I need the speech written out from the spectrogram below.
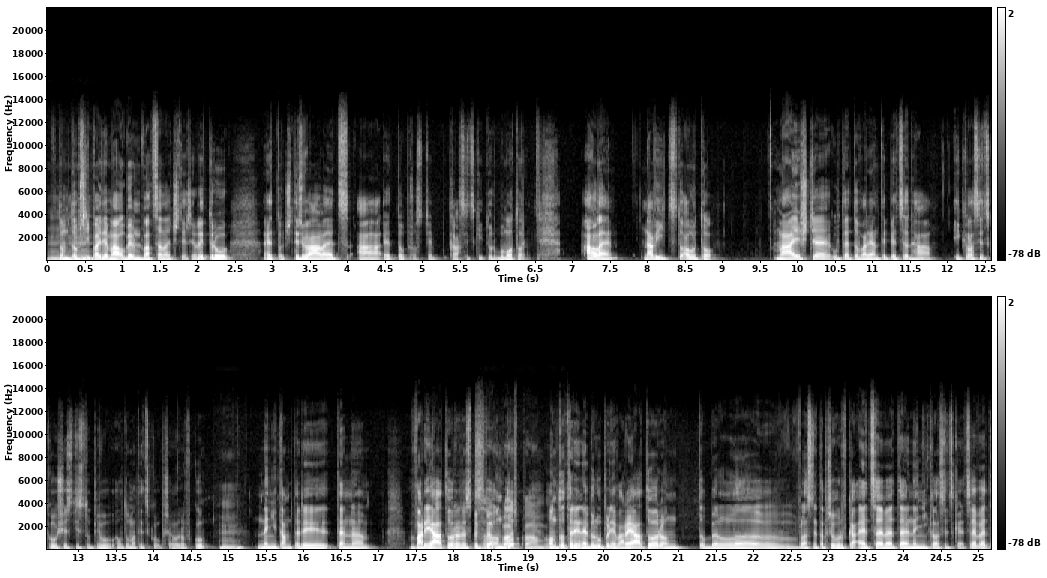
V tomto mm-hmm. případě má objem 2,4 litru, je to čtyřválec a je to prostě klasický turbomotor. Ale navíc to auto má ještě u této varianty 500H i klasickou šestistupňovou automatickou převodovku. Hmm. Není tam tedy ten variátor, respektive on to, on to tedy nebyl úplně variátor, on to byl eh, vlastně ta převodovka ECVT, není klasické CVT,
